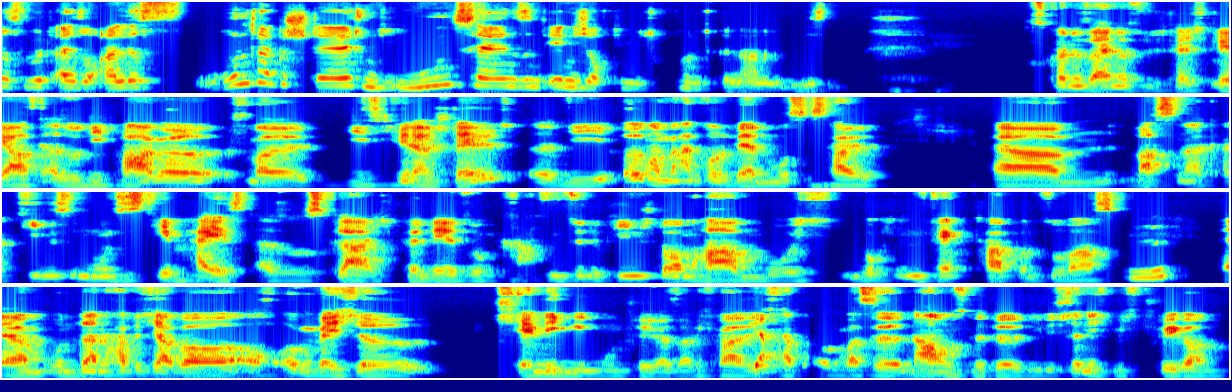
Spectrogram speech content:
Es ne, wird also alles runtergestellt und die Immunzellen sind eh nicht auf die Mitochondrien angewiesen. Es könnte sein, dass du dich vielleicht klärst. Also die Frage, schon mal, die sich mir dann stellt, äh, die irgendwann beantwortet werden muss, ist halt, ähm, was ein aktives Immunsystem heißt. Also ist klar, ich könnte jetzt so einen krassen Zytokinsturm haben, wo ich wirklich einen Infekt habe und sowas. Mhm. Ähm, und dann habe ich aber auch irgendwelche ständigen Immunträger, sag ich mal. Ja. Ich habe irgendwas äh, Nahrungsmittel, die ständig mich triggern.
